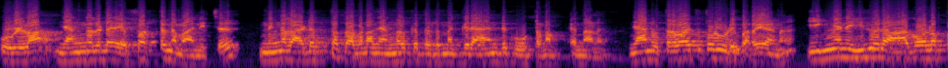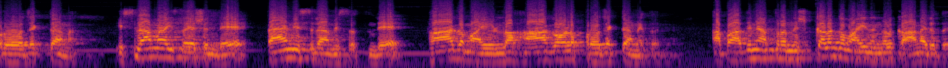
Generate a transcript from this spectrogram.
ഉള്ള ഞങ്ങളുടെ എഫർട്ടിനെ മാനിച്ച് നിങ്ങൾ അടുത്ത തവണ ഞങ്ങൾക്ക് തരുന്ന ഗ്രാൻഡ് കൂട്ടണം എന്നാണ്. ഞാൻ ഉത്തരവാദിത്തത്തോടു കൂടി പറയാണ് ഇങ്ങനെ ഇതൊരു ആഗോള പ്രോജക്റ്റ് ആണ്. ഇസ്ലാമൈസേഷന്റെ പാൻ ഇസ്ലാമിസത്തിന്റെ ഭാഗമായുള്ള ആഗോള പ്രോജക്റ്റ് ആണിത്. അപ്പൊ അതിനെ അത്ര നിഷ്കളങ്കമായി നിങ്ങൾ കാണരുത്.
